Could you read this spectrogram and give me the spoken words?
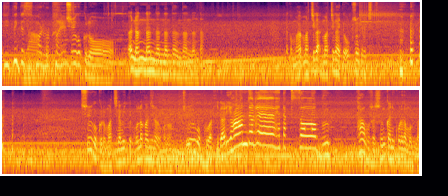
Do you think this い is や part of our plan? 中国のあなんなんなんなんなんなんなんだ？なんか、ま、間違え間違えてオプション開いちゃった。中国の街並みってこんな感じなのかな？中国は左ハンドル！下手くそブターボした瞬間にこれだもんな。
